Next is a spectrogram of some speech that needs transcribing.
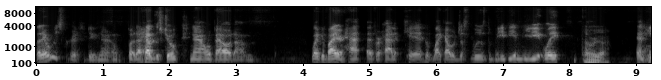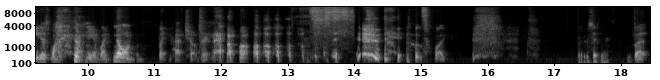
that I always forget to do now. But I have this joke now about um, like if I ever had ever had a kid, like I would just lose the baby immediately, Oh yeah. And he just wanted on me of like no one would let you have children at all. it was like, Basically. but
